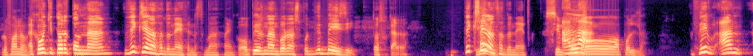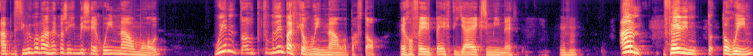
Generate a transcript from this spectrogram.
Προφανώς. Ακόμα και τώρα τον Ναν δεν ξέρω αν θα τον έφερνα στον Παναθηναϊκό. Ο οποίος Ναν μπορώ να σου πω ότι δεν παίζει τόσο καλά. Δεν ξέρω Ναι. αν θα τον έφερνα. Συμφωνώ Αλλά- απόλυτα. Δεν, αν, από τη στιγμή που ο Παναθηναϊκός έχει μπει σε win now mode, win, το- δεν υπάρχει πιο win now από αυτό. Έχω φέρει παίχτη για έξι μήνες. Μμμ. Αν φέρει το, το win,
